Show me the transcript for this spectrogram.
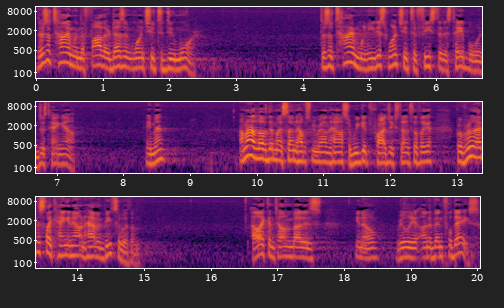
There's a time when the Father doesn't want you to do more. There's a time when He just wants you to feast at His table and just hang out. Amen? I mean, I love that my son helps me around the house or we get projects done, and stuff like that. But really, I just like hanging out and having pizza with him. I like him telling him about his, you know, really uneventful days.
